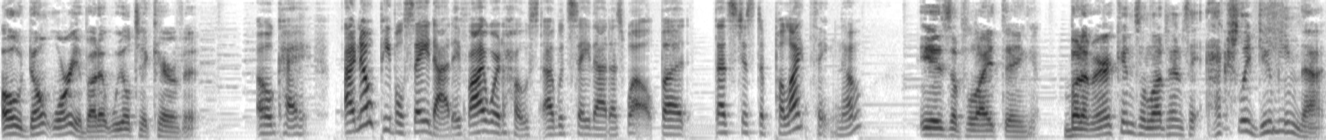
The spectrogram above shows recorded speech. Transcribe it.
Oh, don't worry about it. We'll take care of it. Okay. I know people say that. If I were to host, I would say that as well. But that's just a polite thing, no? Is a polite thing. But Americans, a lot of times, they actually do mean that.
